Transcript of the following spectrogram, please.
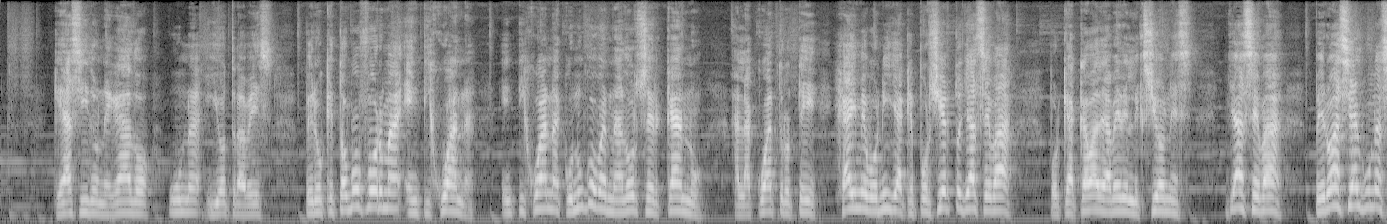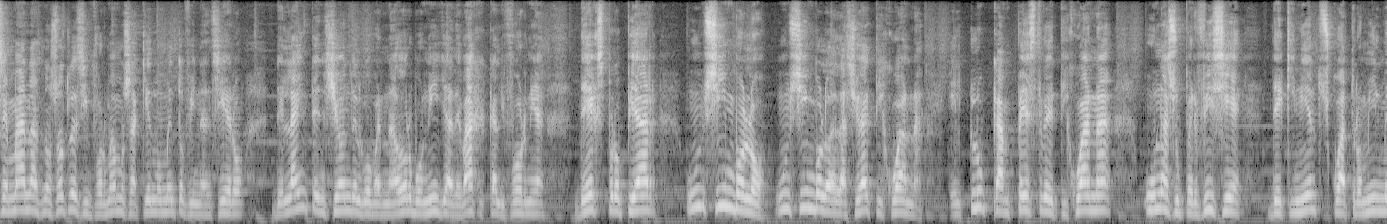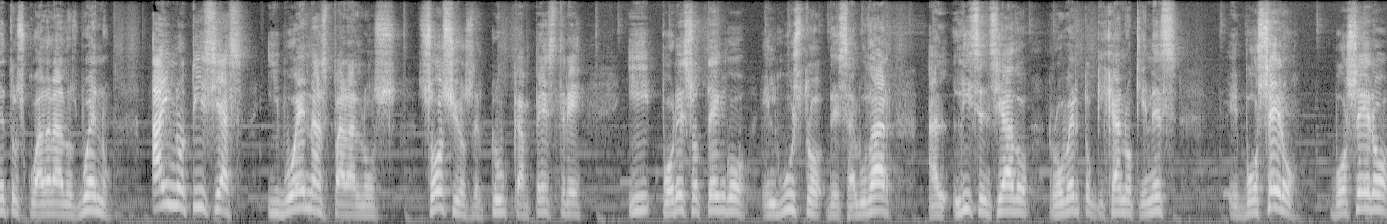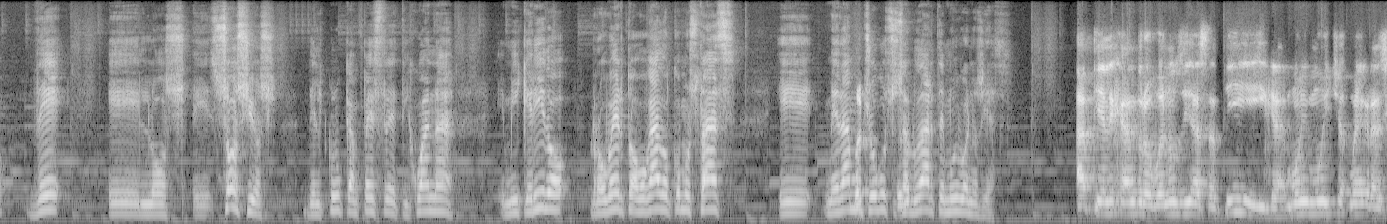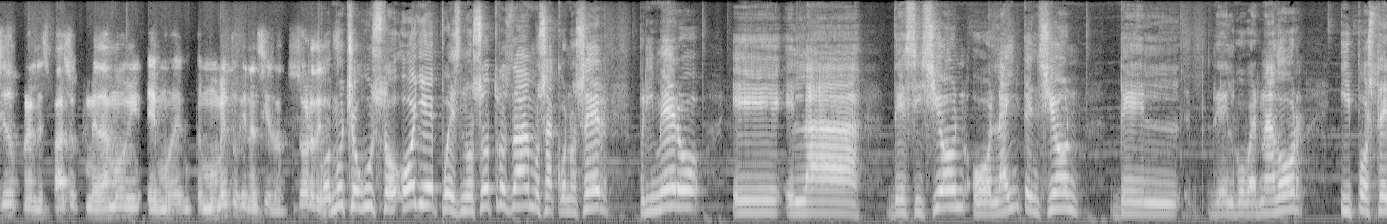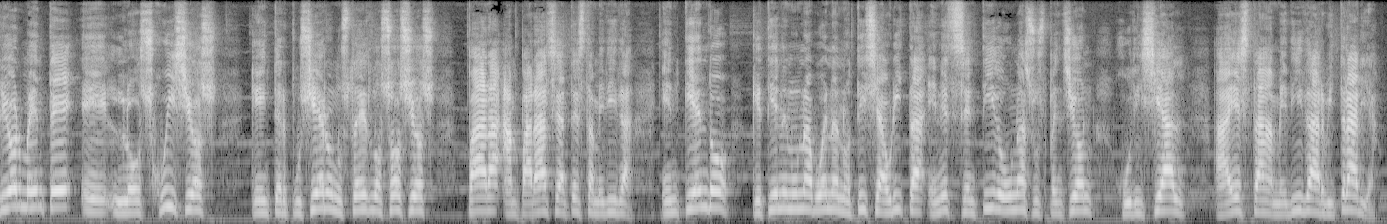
que ha sido negado una y otra vez, pero que tomó forma en Tijuana, en Tijuana con un gobernador cercano a la 4T, Jaime Bonilla, que por cierto ya se va, porque acaba de haber elecciones, ya se va, pero hace algunas semanas nosotros les informamos aquí en Momento Financiero de la intención del gobernador Bonilla de Baja California de expropiar un símbolo, un símbolo de la ciudad de Tijuana, el Club Campestre de Tijuana, una superficie de 504 mil metros cuadrados. Bueno, hay noticias y buenas para los socios del Club Campestre y por eso tengo el gusto de saludar al licenciado Roberto Quijano, quien es eh, vocero, vocero de eh, los eh, socios del Club Campestre de Tijuana. mi querido Roberto, abogado, ¿cómo estás? Eh, me da mucho gusto saludarte. Muy buenos días. A ti, Alejandro, buenos días a ti y muy, muy, muy agradecido por el espacio que me da en, Momento Financiero. A tus órdenes. Con mucho gusto. Oye, pues nosotros dábamos a conocer primero eh, la decisión o la intención del, gobernador y posteriormente eh, los juicios que interpusieron ustedes los socios para ampararse ante esta medida. Entiendo que tienen una buena noticia ahorita en ese sentido, una suspensión judicial a esta medida arbitraria.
